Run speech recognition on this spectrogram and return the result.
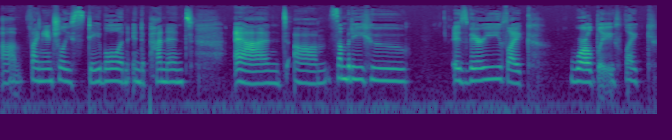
um, financially stable and independent and um, somebody who is very like worldly, like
